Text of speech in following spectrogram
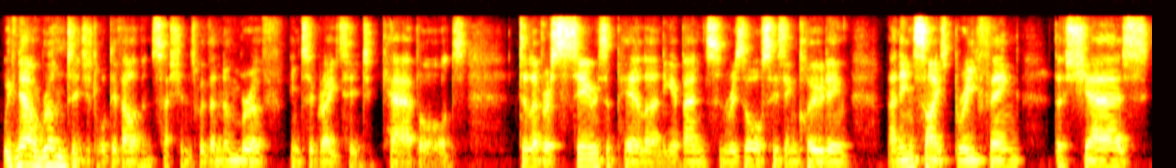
we've now run digital development sessions with a number of integrated care boards deliver a series of peer learning events and resources, including an insights briefing that shares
